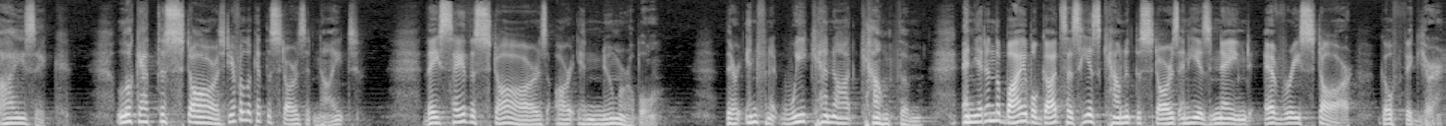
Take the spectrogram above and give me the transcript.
Isaac. Look at the stars. Do you ever look at the stars at night? They say the stars are innumerable. They're infinite. We cannot count them. And yet in the Bible, God says He has counted the stars and He has named every star. Go figure.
